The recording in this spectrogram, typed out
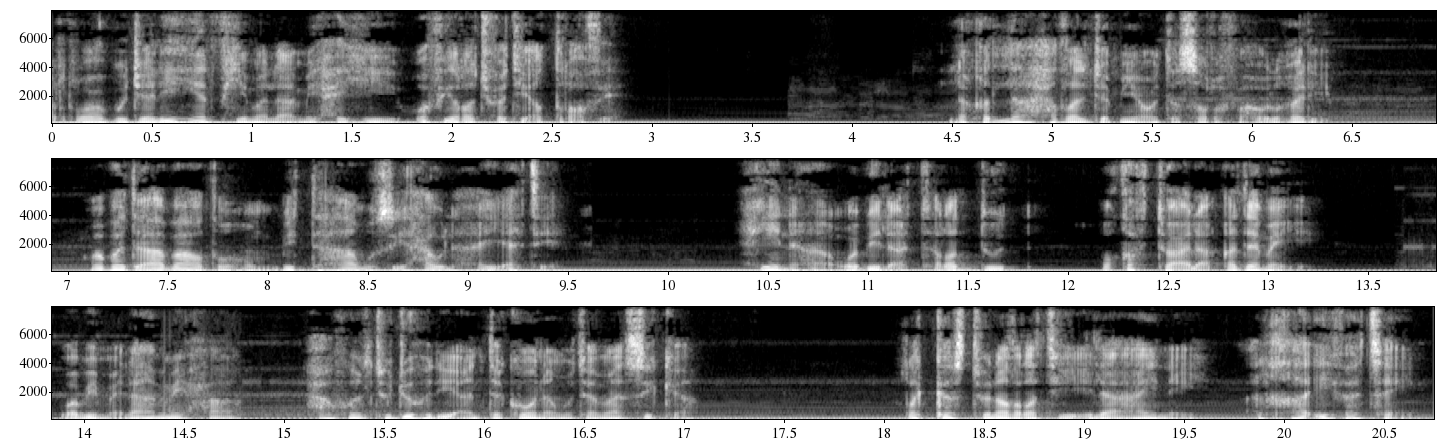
الرعب جليا في ملامحه وفي رجفة أطرافه. لقد لاحظ الجميع تصرفه الغريب وبدأ بعضهم بالتهامس حول هيئته. حينها وبلا تردد وقفت على قدمي. وبملامح حاولت جهدي أن تكون متماسكة. ركزت نظرتي إلى عيني الخائفتين.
